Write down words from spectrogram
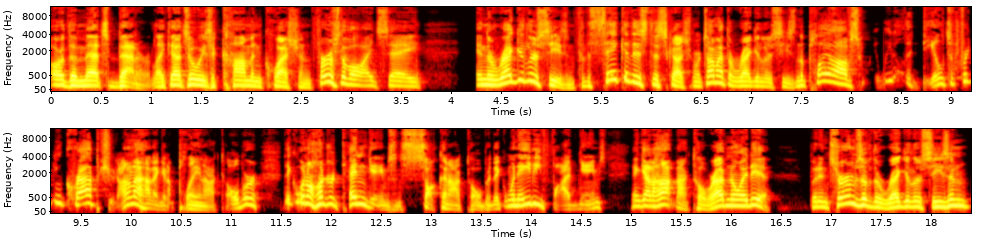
are the Mets better, like that's always a common question. First of all, I'd say in the regular season, for the sake of this discussion, we're talking about the regular season. The playoffs, we know the deal. It's a freaking crapshoot. I don't know how they're going to play in October. They can win 110 games and suck in October. They can win 85 games and get hot in October. I have no idea. But in terms of the regular season,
